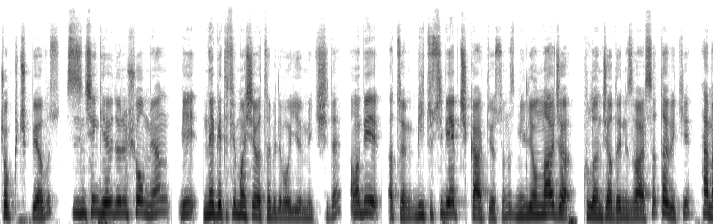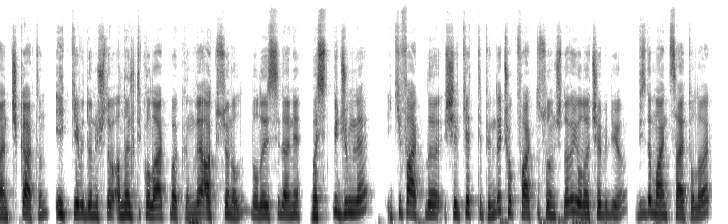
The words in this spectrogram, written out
çok küçük bir havuz. Sizin için geri dönüş olmayan bir negatif imaj yaratabilir o 20 kişide. Ama bir atıyorum B2C bir app çıkartıyorsanız milyonlarca kullanıcı adayınız varsa tabii ki hemen çıkartın. İlk geri dönüşte analitik olarak bakın ve aksiyon alın. Dolayısıyla hani basit bir cümle iki farklı şirket tipinde çok farklı sonuçlara yol açabiliyor. Biz de Mindsight olarak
